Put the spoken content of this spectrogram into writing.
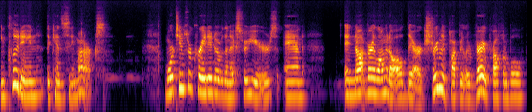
including the Kansas City Monarchs. More teams were created over the next few years, and in not very long at all, they are extremely popular, very profitable,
